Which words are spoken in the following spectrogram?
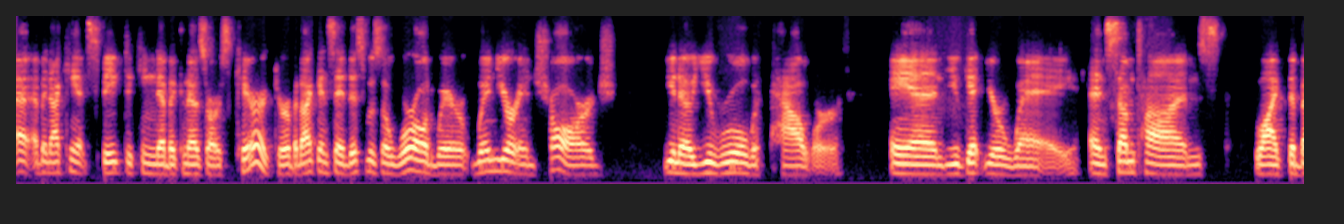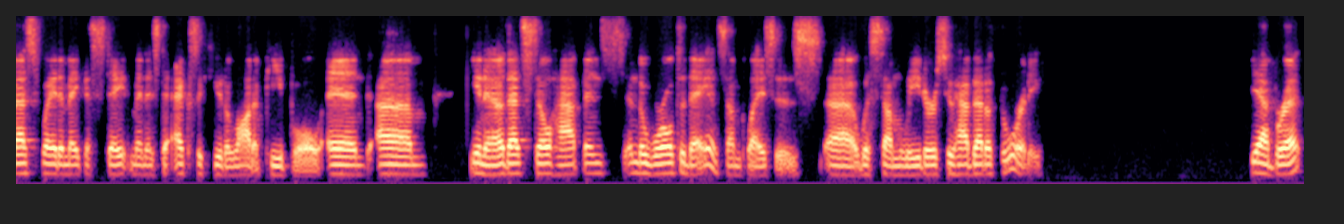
I, I, mean, I can't speak to King Nebuchadnezzar's character, but I can say this was a world where when you're in charge, you know, you rule with power and you get your way. And sometimes, like, the best way to make a statement is to execute a lot of people. And, um, you know, that still happens in the world today in some places uh, with some leaders who have that authority. Yeah, Brett?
